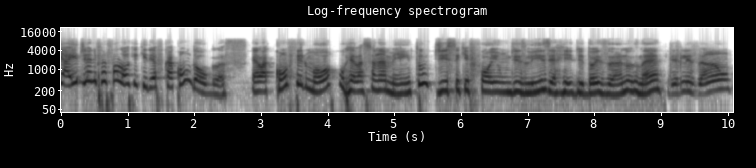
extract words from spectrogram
E aí Jennifer falou que queria ficar com Douglas. Ela confirmou o relacionamento, disse que foi um deslize aí de dois anos, né? Deslizão.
